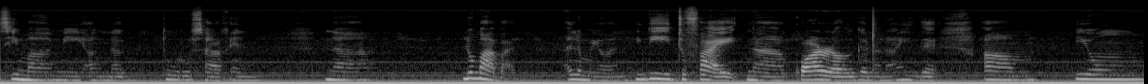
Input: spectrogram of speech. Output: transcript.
Si mommy ang nagturo sa akin na lumaban. Alam mo yon Hindi to fight na quarrel, gano'n na. Hindi. Um, yung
